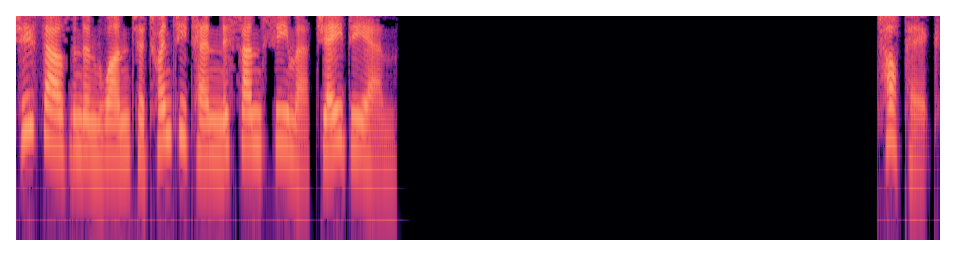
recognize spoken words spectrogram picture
2001 to 2010 Nissan Cima JDM Topic.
